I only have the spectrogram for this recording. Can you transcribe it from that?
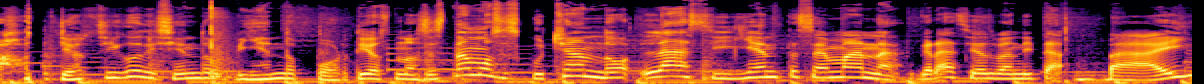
Oh, yo sigo diciendo viendo, por Dios, nos estamos escuchando la siguiente semana. Gracias, bandita. Bye.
